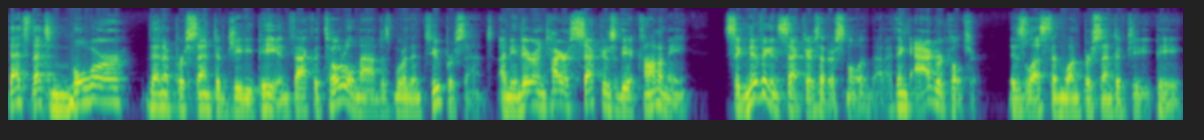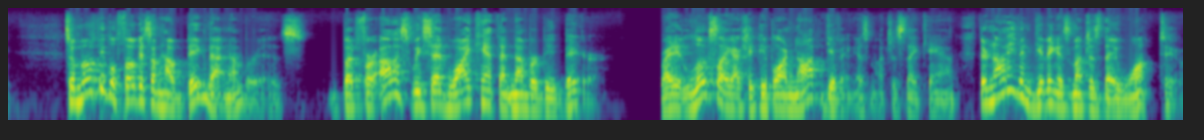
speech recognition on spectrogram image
that's, that's more than a percent of GDP. In fact, the total amount is more than 2%. I mean, there are entire sectors of the economy significant sectors that are smaller than that. I think agriculture is less than 1% of GDP. So most people focus on how big that number is. But for us, we said, why can't that number be bigger? Right? It looks like actually people are not giving as much as they can. They're not even giving as much as they want to.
